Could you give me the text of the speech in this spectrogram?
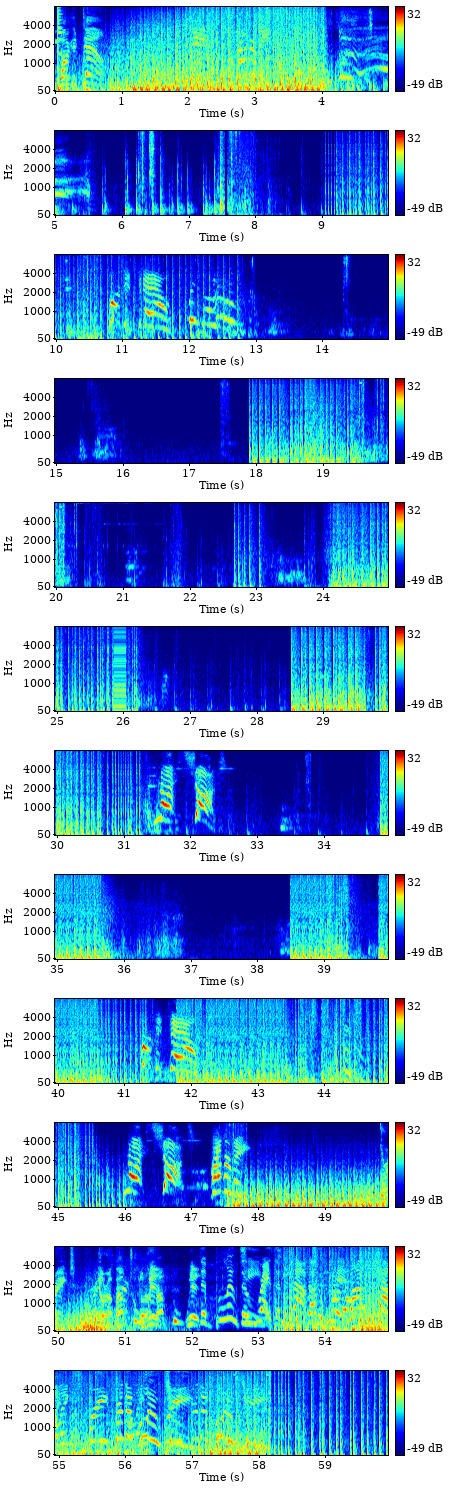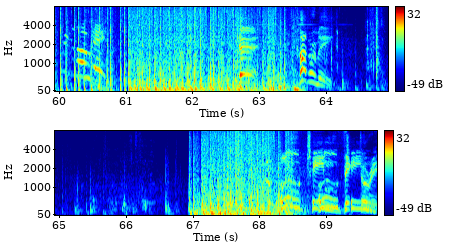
Target down! Cover me! Target down! Reload! Nice shot! Target down! Nice shot! Cover me! Great! You're about to win! The blue The team red is about is to win. have a lot of fun. Killing spree for the blue team. For the blue team! Reloading! Dead! Cover me! Blue team victory!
